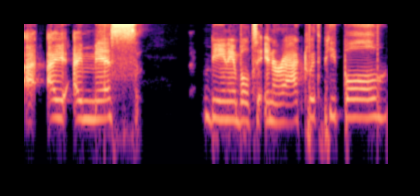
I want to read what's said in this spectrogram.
i i miss being able to interact with people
